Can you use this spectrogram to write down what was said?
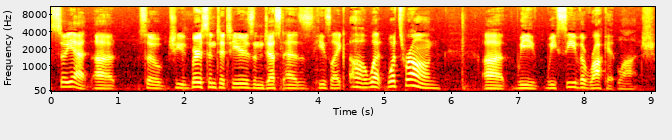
so yeah uh, so she bursts into tears and just as he's like oh what what's wrong uh, we we see the rocket launch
